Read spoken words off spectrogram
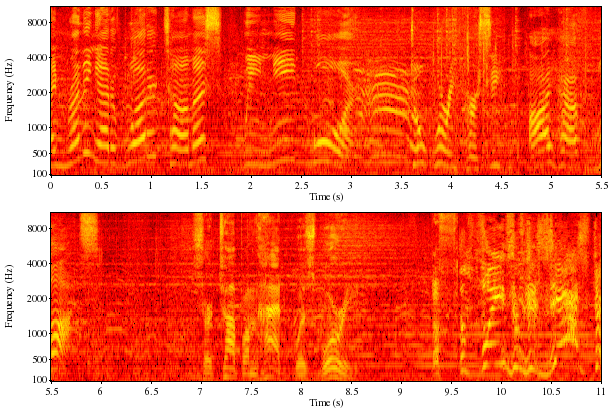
I'm running out of water, Thomas. We need more. Don't worry, Percy. I have lots. Sir Topham Hatt was worried. The, the flames of disaster!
